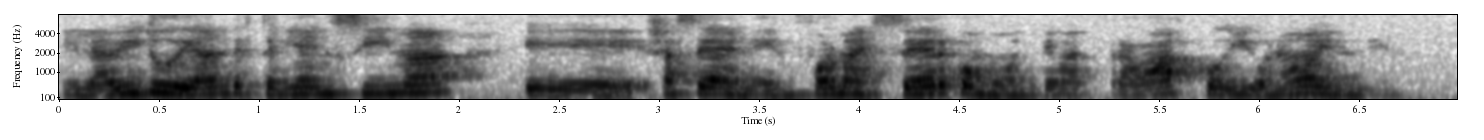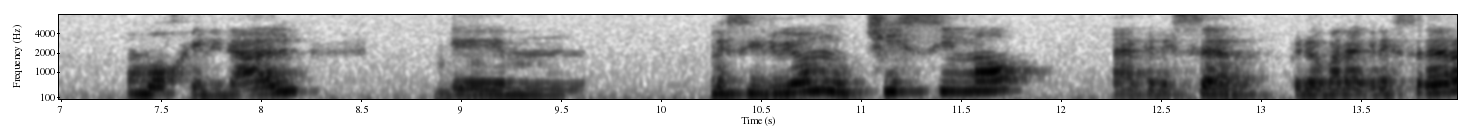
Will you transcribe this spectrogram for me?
el hábito de antes tenía encima, eh, ya sea en, en forma de ser como en tema de trabajo, digo, ¿no? En, en modo general. Eh, me sirvió muchísimo para crecer, pero para crecer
